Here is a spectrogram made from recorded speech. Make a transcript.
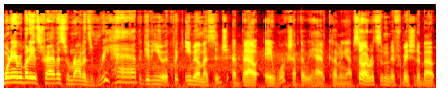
Morning, everybody. It's Travis from Robbins Rehab giving you a quick email message about a workshop that we have coming up. So, I wrote some information about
